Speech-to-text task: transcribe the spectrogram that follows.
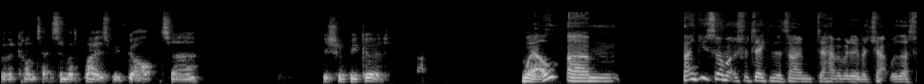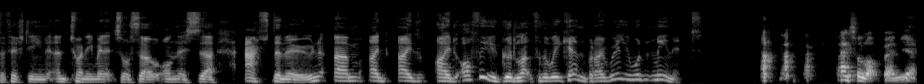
with the contacts and with the players we've got. Uh, it should be good. Well, um, thank you so much for taking the time to have a bit of a chat with us for 15 and 20 minutes or so on this uh, afternoon. Um, I'd, I'd, I'd offer you good luck for the weekend, but I really wouldn't mean it. Thanks a lot, Ben. Yeah,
